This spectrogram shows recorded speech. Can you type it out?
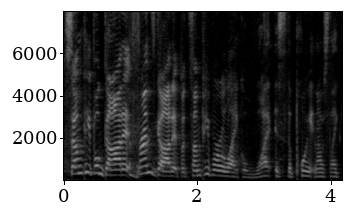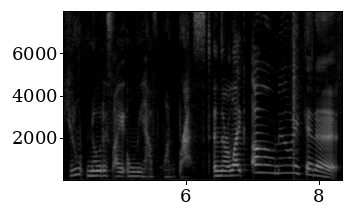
Some people got it, friends got it, but some people were like, What is the point? And I was like, You don't notice I only have one breast. And they're like, Oh, now I get it.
